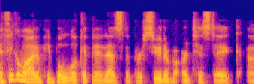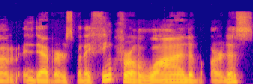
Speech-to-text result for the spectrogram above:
I think a lot of people look at it as the pursuit of artistic um, endeavors, but I think for a lot of artists,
